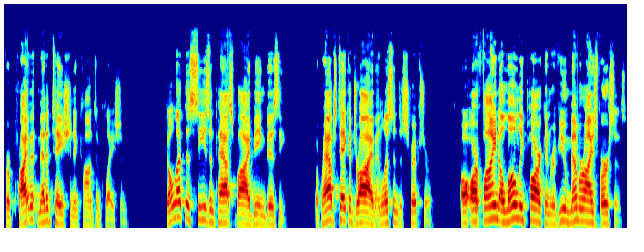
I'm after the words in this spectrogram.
for private meditation and contemplation. Don't let this season pass by being busy, but perhaps take a drive and listen to Scripture or, or find a lonely park and review memorized verses,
